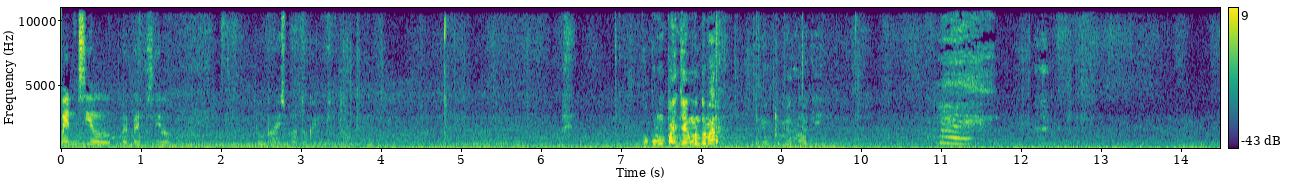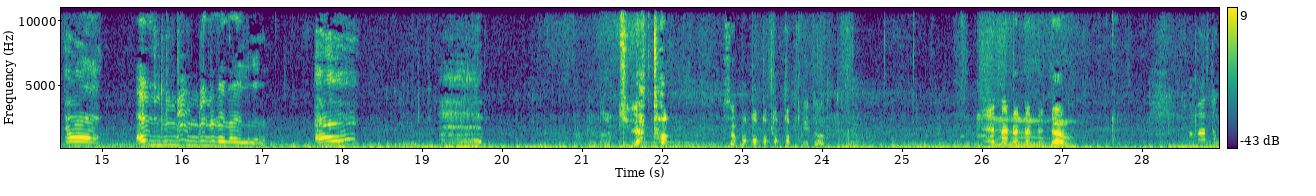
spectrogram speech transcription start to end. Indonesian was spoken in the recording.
pensil, bukan pensil tuh pakai sepatu kayak gitu Kukumu panjang men Mar? Ini udah merah lagi. Jilat tok. So pop pop pop pop gitu. Nah, nah, nah, nah, nah, mama tuh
